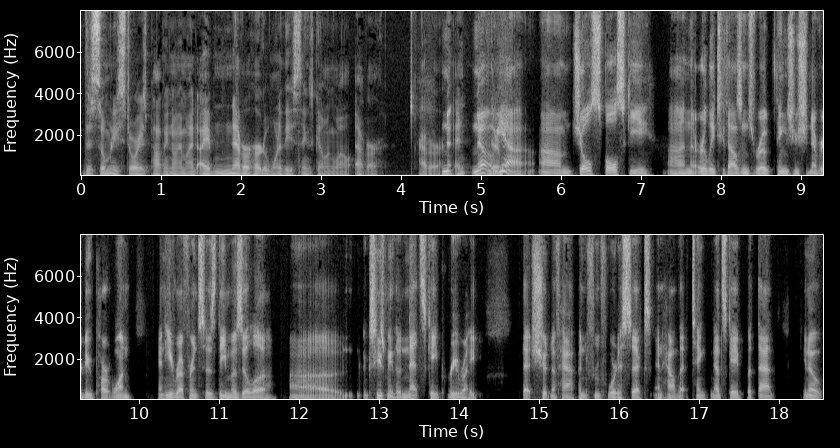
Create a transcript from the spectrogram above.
There's so many stories popping into my mind. I have never heard of one of these things going well ever, ever. No, and no yeah. Um, Joel Spolsky uh, in the early 2000s wrote "Things You Should Never Do" Part One, and he references the Mozilla, uh, excuse me, the Netscape rewrite that shouldn't have happened from four to six, and how that tanked Netscape. But that, you know,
